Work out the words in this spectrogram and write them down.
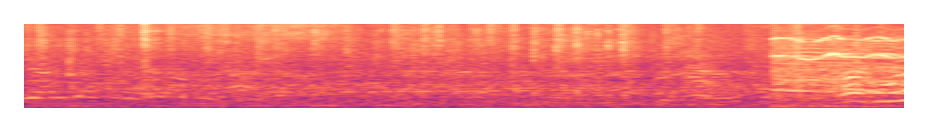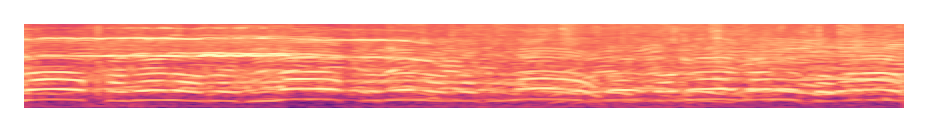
¡Regulado, Canelo! ¡Regulado, Canelo! ¡Regulado! ¡Vamos, vamos, vamos, papá!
